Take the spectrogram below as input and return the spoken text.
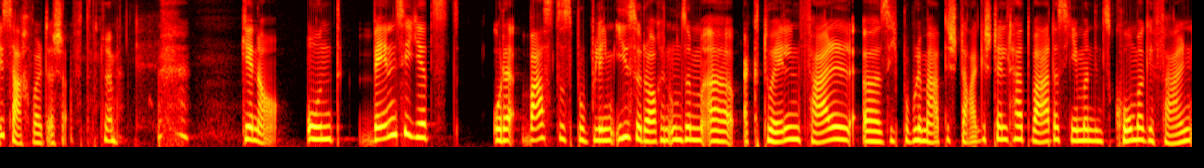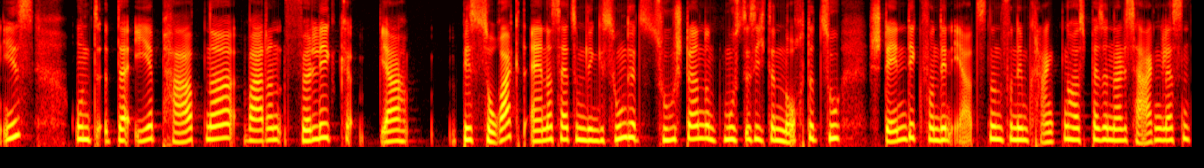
die Sachwalterschaft. Genau. genau. Und wenn Sie jetzt oder was das Problem ist oder auch in unserem äh, aktuellen Fall äh, sich problematisch dargestellt hat, war, dass jemand ins Koma gefallen ist und der Ehepartner war dann völlig ja, besorgt einerseits um den Gesundheitszustand und musste sich dann noch dazu ständig von den Ärzten und von dem Krankenhauspersonal sagen lassen,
